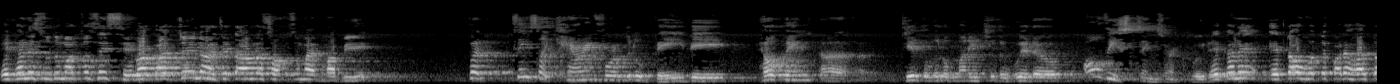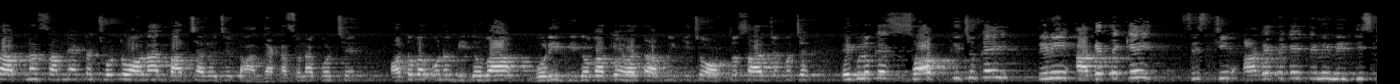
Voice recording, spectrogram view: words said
এখানে শুধুমাত্র সেই সেবা কার্যই নয় যেটা আমরা সবসময় ভাবি But things like caring for a little baby, helping uh, give a little money to the widow, all these things are included. এখানে এটাও হতে পারে হয়তো আপনার সামনে একটা ছোট অনাথ বাচ্চা রয়েছে তার দেখাশোনা করছেন অথবা কোনো বিধবা গরিব বিধবাকে হয়তো আপনি কিছু অর্থ সাহায্য করছেন এগুলোকে সব কিছুকেই তিনি আগে থেকেই সৃষ্টির আগে থেকেই তিনি নির্দিষ্ট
